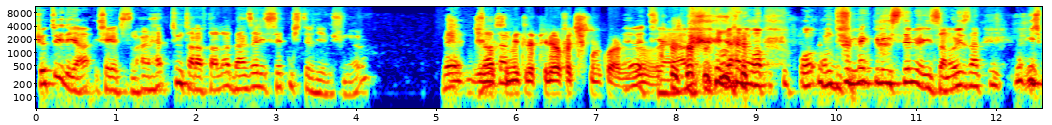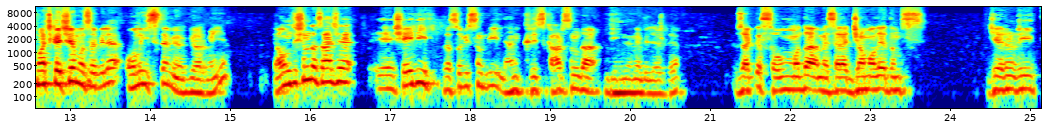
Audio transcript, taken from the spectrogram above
kötüydü ya şey açısından. Hani tüm taraftarlar benzer hissetmiştir diye düşünüyorum. Ve Gino zaten Smith'le playoff'a çıkmak vardı. Evet yani, yani o, o onu düşünmek bile istemiyor insan. O yüzden hiç maç kaçırmasa bile onu istemiyor görmeyi. Ya onun dışında sadece e, şey değil, Russell Wilson değil. Yani Chris Carson da dinlenebilirdi. Özellikle savunmada mesela Jamal Adams, Jaren Reed,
